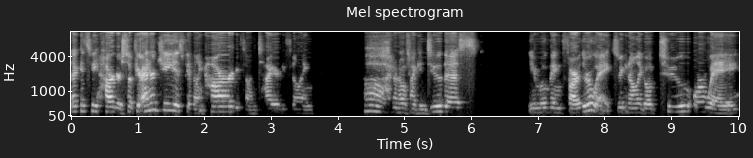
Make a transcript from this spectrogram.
that gets to be harder. So if your energy is feeling hard you're feeling tired you're feeling oh i don't know if i can do this you're moving farther away. So we can only go to or away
